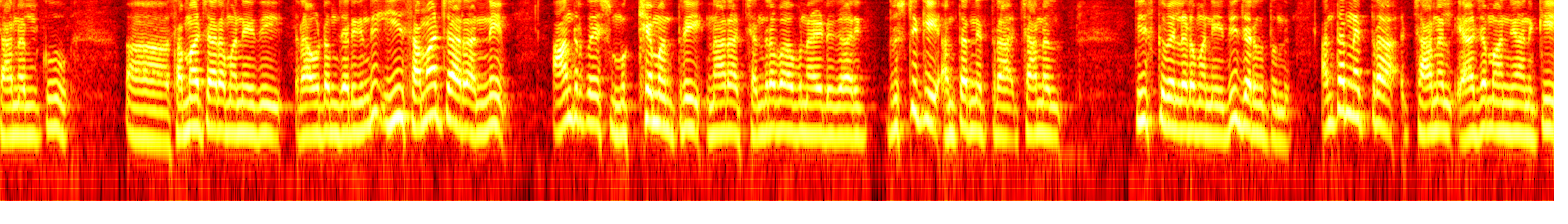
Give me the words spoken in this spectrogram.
ఛానల్కు సమాచారం అనేది రావడం జరిగింది. ఈ సమాచారాన్ని ఆంధ్రప్రదేశ్ ముఖ్యమంత్రి నారా చంద్రబాబు నాయుడు గారి దృష్టికి అంతర్నేత్ర ఛానల్ తీసుకువెళ్ళడం అనేది జరుగుతుంది. అంతర్నేత్ర ఛానల్ యాజమాన్యానికి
